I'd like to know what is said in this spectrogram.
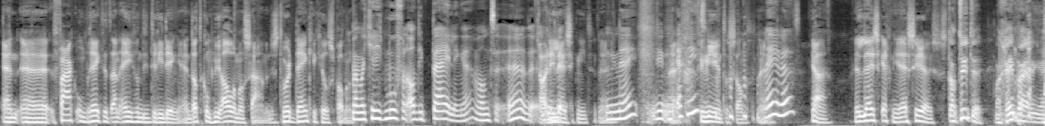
En eh, vaak ontbreekt het aan een van die drie dingen. En dat komt nu allemaal samen. Dus het wordt denk ik heel spannend. Maar word je niet moe van al die peilingen? Want, Oh, die lees ik niet. Nee, Nee? Die, Nee, echt niet? Vind ik niet interessant. Nee. Meen je dat? Ja, dat lees ik echt niet. Echt serieus. Statuten, maar geen peilingen.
